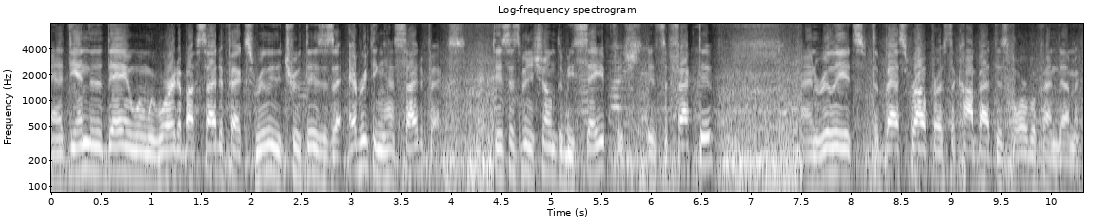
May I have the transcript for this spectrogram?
And at the end of the day, when we're worried about side effects, really the truth is, is that everything has side effects. This has been shown to be safe, it's, it's effective, and really, it's the best route for us to combat this horrible pandemic.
